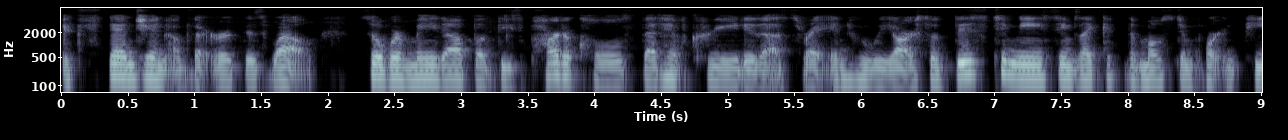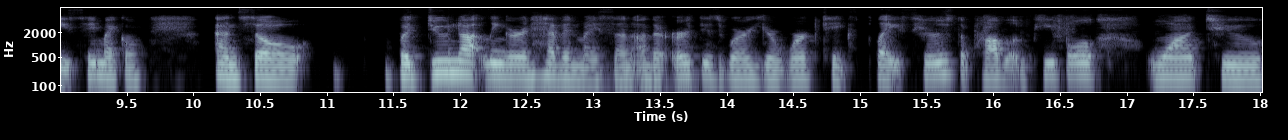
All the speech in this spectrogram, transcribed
extension of the earth as well. So we're made up of these particles that have created us, right, and who we are. So this to me seems like the most important piece. Hey, Michael. And so, but do not linger in heaven, my son. On the earth is where your work takes place. Here's the problem people want to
